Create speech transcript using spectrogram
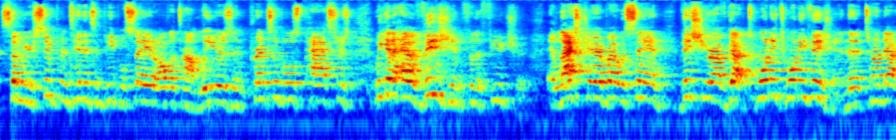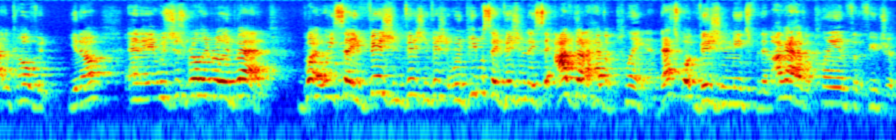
some of your superintendents and people say it all the time leaders and principals, pastors, we got to have a vision for the future. And last year, everybody was saying, this year I've got 2020 vision. And then it turned out in COVID, you know? And it was just really, really bad. But we say vision, vision, vision. When people say vision, they say, I've got to have a plan. That's what vision means for them. I've got to have a plan for the future.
